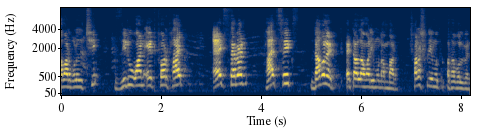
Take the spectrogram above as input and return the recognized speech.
আবার বলে দিচ্ছি, zero one eight four five eight seven five six double eight এটা হলো আমার ইমো নাম্বার। সরাসরি ইমোতে কথা বলবেন।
